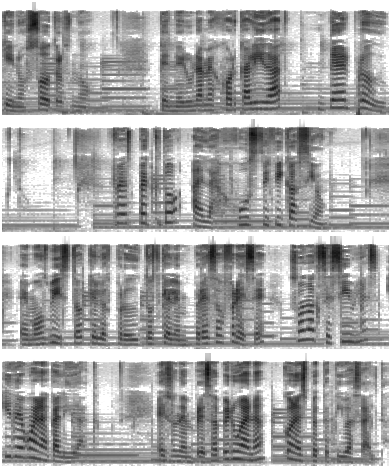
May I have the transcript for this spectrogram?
que nosotros no, tener una mejor calidad del producto. Respecto a la justificación, Hemos visto que los productos que la empresa ofrece son accesibles y de buena calidad. Es una empresa peruana con expectativas altas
